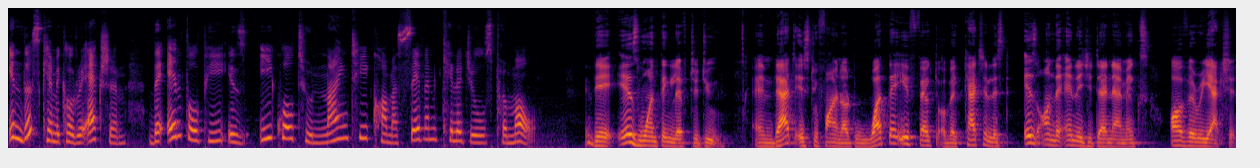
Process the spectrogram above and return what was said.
In this chemical reaction, the enthalpy is equal to 90,7 kilojoules per mole. There is one thing left to do, and that is to find out what the effect of a catalyst is on the energy dynamics of a reaction.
